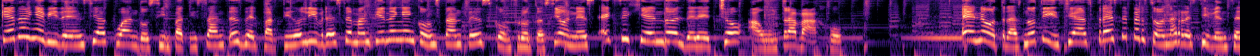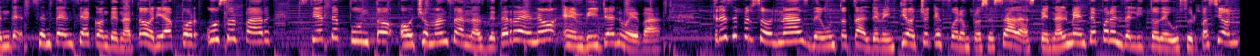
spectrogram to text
queda en evidencia cuando simpatizantes del Partido Libre se mantienen en constantes confrontaciones exigiendo el derecho a un trabajo. En otras noticias, 13 personas reciben sentencia condenatoria por usurpar 7.8 manzanas de terreno en Villanueva. 13 personas de un total de 28 que fueron procesadas penalmente por el delito de usurpación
